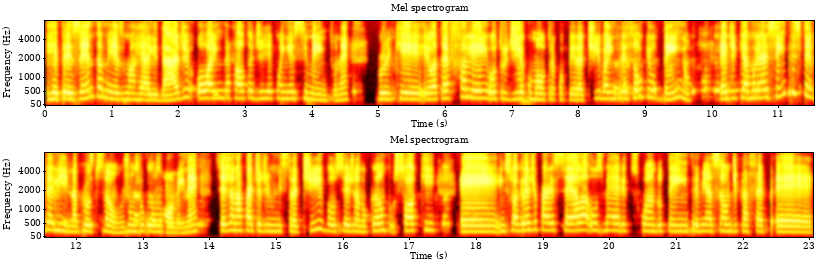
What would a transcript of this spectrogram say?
representa mesmo a realidade ou ainda falta de reconhecimento, né? Porque eu até falei outro dia com uma outra cooperativa, a impressão que eu tenho é de que a mulher sempre esteve ali na produção, junto com o homem, né? Seja na parte administrativa ou seja no campo, só que é, em sua grande parcela, os méritos, quando tem premiação de café é,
